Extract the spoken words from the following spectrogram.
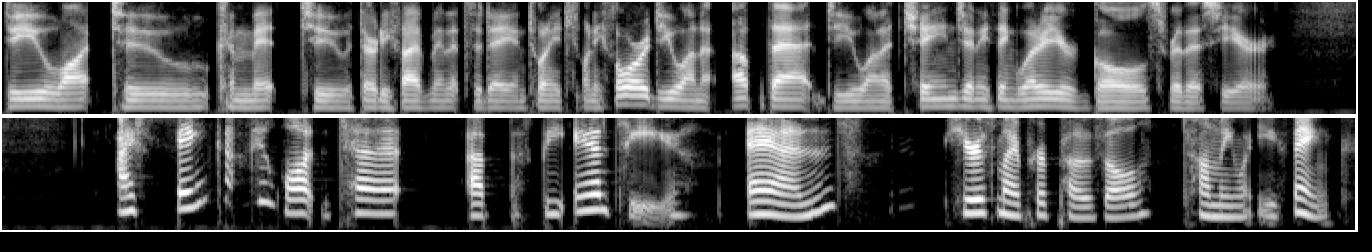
do you want to commit to 35 minutes a day in 2024? Do you want to up that? Do you want to change anything? What are your goals for this year? I think i want to up the ante. And here's my proposal. Tell me what you think.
